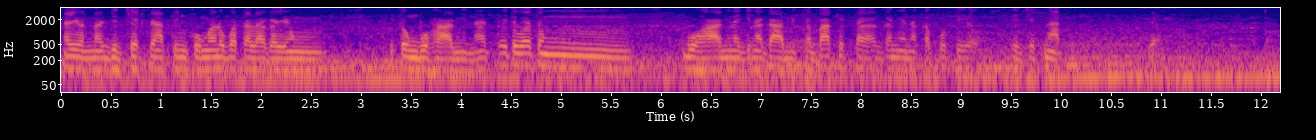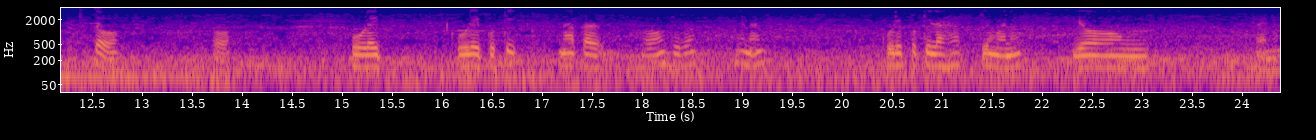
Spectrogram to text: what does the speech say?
Ngayon na-check natin kung ano ba talaga yung itong buhangin at ito ba itong buhangin na ginagamit na bakit ah, ganyan nakaputi oh. I-check natin. Yan. Ito. Oh. Kulay kulay puti. Naka oh, di ba? Yan ah. Kulay puti lahat yung ano, yung ano.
